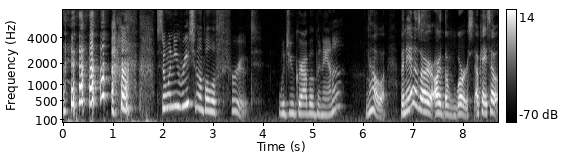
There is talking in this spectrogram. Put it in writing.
so when you reach in the bowl of fruit, would you grab a banana? No, bananas are, are the worst. Okay, so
